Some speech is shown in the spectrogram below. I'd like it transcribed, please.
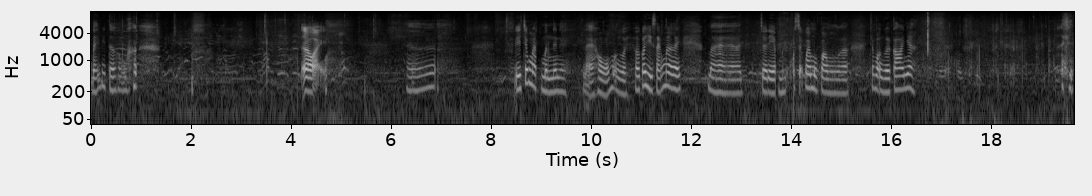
bé Peter không? rồi. Đó. phía trước mặt mình đây này là hồ mọi người. Thôi có gì sáng mai mà trời đẹp mình sẽ quay một vòng à, cho mọi người coi nha.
